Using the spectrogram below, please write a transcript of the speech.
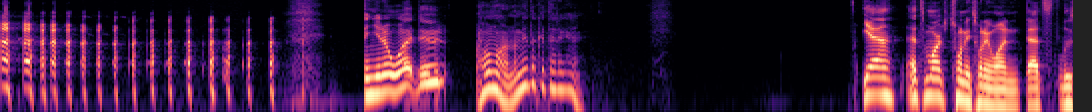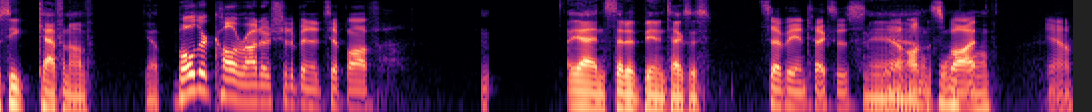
and you know what, dude? Hold on. Let me look at that again. Yeah, that's March 2021. That's Lucy Kafanov. Yep. Boulder, Colorado should have been a tip off Yeah, instead of being in Texas. instead of being in Texas. you know, on the spot. Womp womp. Know,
